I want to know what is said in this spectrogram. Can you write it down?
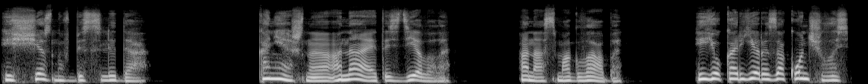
исчезнув без следа. Конечно, она это сделала. Она смогла бы. Ее карьера закончилась,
